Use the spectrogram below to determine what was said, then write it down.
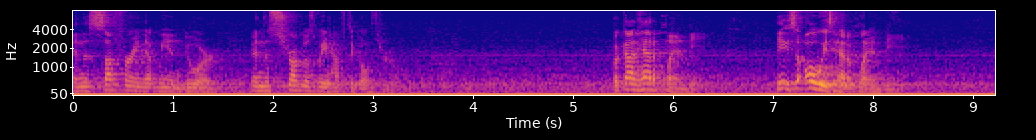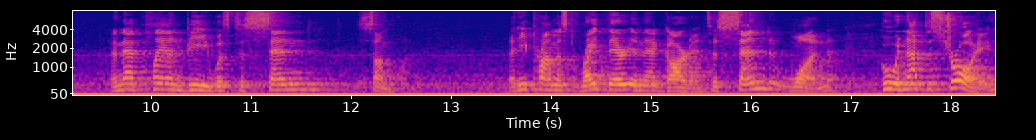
and the suffering that we endure and the struggles we have to go through. But God had a plan B. He's always had a plan B. And that plan B was to send someone that He promised right there in that garden to send one who would not destroy,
